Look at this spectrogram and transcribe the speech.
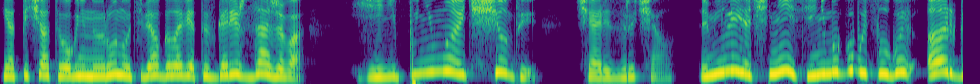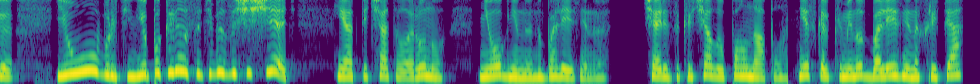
я отпечатаю огненную руну у тебя в голове, ты сгоришь заживо!» «Я не понимаю, чем ты!» Чарис зарычал. «Эмили, очнись! Я не могу быть слугой Арга! Я оборотень! Я поклялся тебя защищать!» Я отпечатала руну, не огненную, но болезненную. Чарри закричал и упал на пол. Несколько минут болезненно хрипя,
